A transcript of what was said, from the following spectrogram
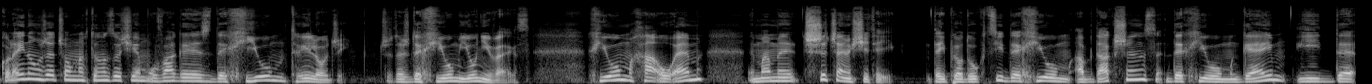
Kolejną rzeczą, na którą zwróciłem uwagę jest The Hume Trilogy, czy też The Hume Universe. Hume, HUM, mamy trzy części tej, tej produkcji. The Hume Abductions, The Hume Game i The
